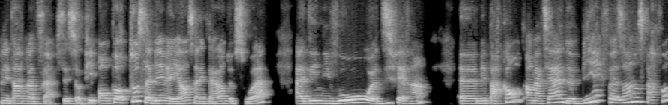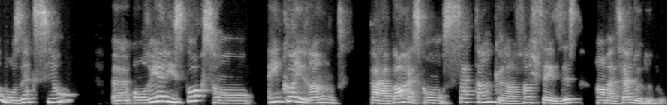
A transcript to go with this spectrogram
on est en faire, c'est ça. Puis on porte tous la bienveillance à l'intérieur de soi, à des niveaux euh, différents. Euh, mais par contre, en matière de bienfaisance, parfois nos actions, euh, on réalise pas qu'elles sont incohérentes par rapport à ce qu'on s'attend que l'enfant saisisse en matière de dodo.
